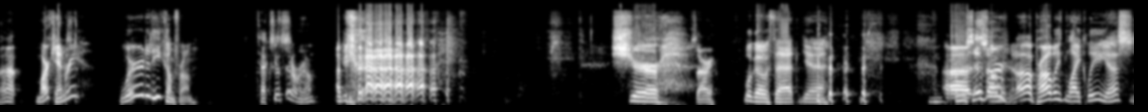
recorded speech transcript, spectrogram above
Uh, Mark Henry. Where did he come from? He's Texas. been around. I'm- sure, Sorry. we'll go with that. Yeah. Uh, so- Uh, probably, likely, yes.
